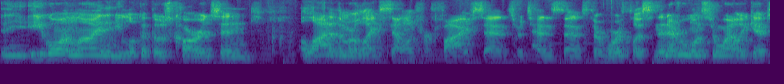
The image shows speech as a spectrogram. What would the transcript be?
you go online and you look at those cards and a lot of them are like selling for five cents or ten cents. They're worthless. And then every once in a while you get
